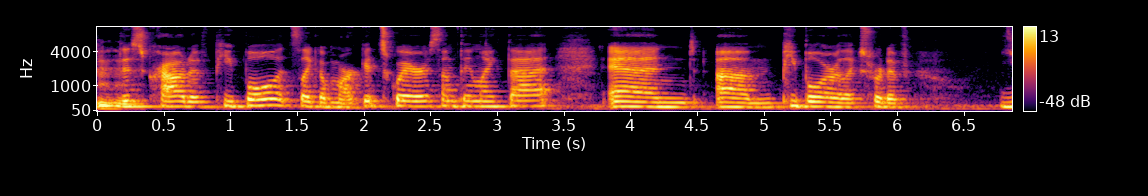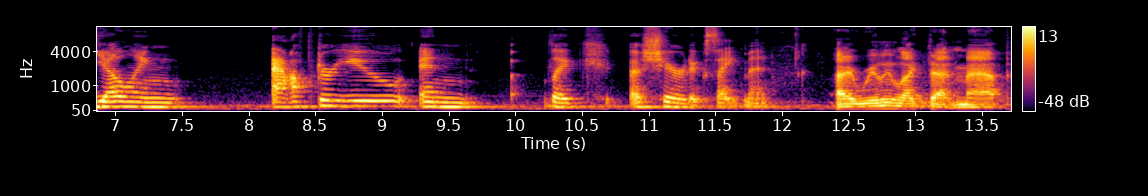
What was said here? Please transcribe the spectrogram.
Mm-hmm. this crowd of people. It's like a market square or something like that, and um, people are like sort of yelling after you and like a shared excitement. I really like that map.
